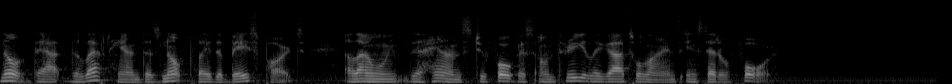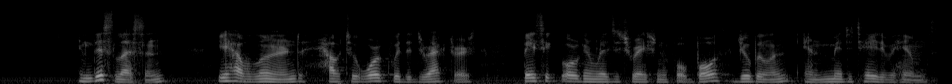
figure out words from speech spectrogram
Note that the left hand does not play the bass part, allowing the hands to focus on three legato lines instead of four. In this lesson, you have learned how to work with the director's basic organ registration for both jubilant and meditative hymns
